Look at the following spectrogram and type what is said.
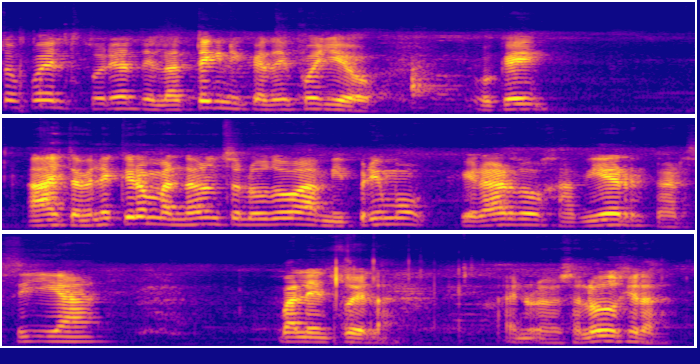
Esto fue el tutorial de la técnica de fuelleo. ¿Ok? Ah, y también le quiero mandar un saludo a mi primo Gerardo Javier García Valenzuela. Saludos, Gerardo.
